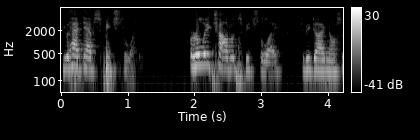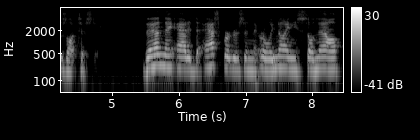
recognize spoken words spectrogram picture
you had to have speech delay, early childhood speech delay to be diagnosed as autistic. Then they added the Asperger's in the early 90s. So now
